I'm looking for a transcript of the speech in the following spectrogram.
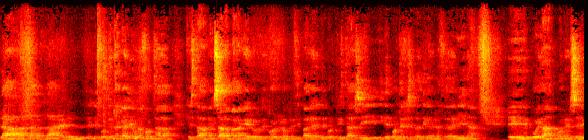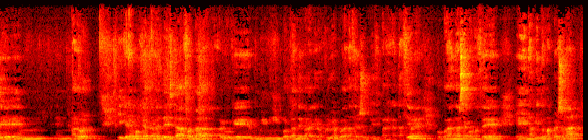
el, deporte en la calle, una jornada que está pensada para que los, principales deportistas y, deportes que se practican en la ciudad de Villena eh, puedan ponerse en, valor y creemos que a través de esta jornada, algo que es muy, importante para que los clubes puedan hacer sus principales captaciones o puedan darse a conocer en ámbito más personal,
